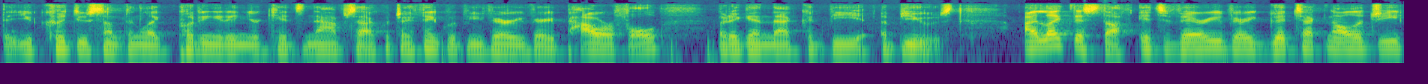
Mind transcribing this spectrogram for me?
that you could do something like putting it in your kid's knapsack, which I think would be very, very powerful. But again, that could be abused. I like this stuff. It's very, very good technology.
